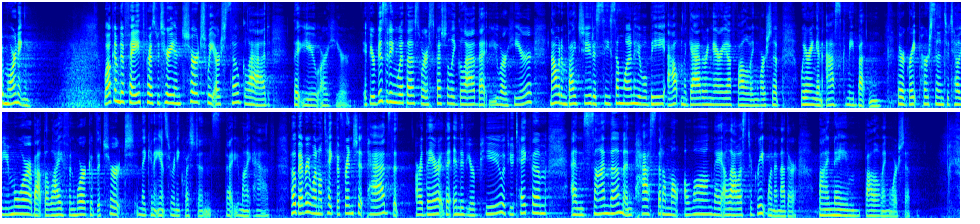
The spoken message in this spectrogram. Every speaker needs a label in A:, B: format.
A: Good morning. Welcome to Faith Presbyterian Church. We are so glad that you are here. If you're visiting with us, we're especially glad that you are here. And I would invite you to see someone who will be out in the gathering area following worship wearing an Ask Me button. They're a great person to tell you more about the life and work of the church, and they can answer any questions that you might have. Hope everyone will take the friendship pads that are there at the end of your pew. If you take them and sign them and pass them along, they allow us to greet one another by name following worship.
